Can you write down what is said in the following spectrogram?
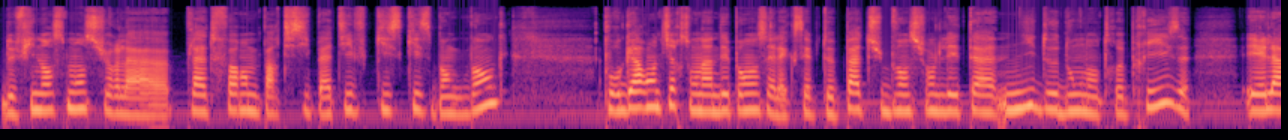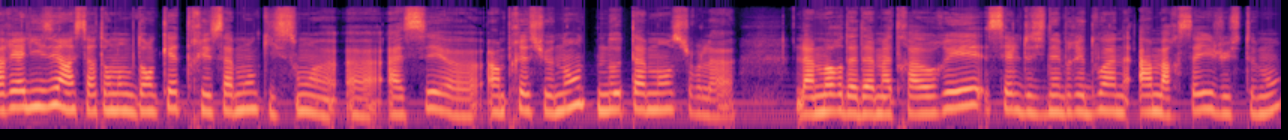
de financement sur la plateforme participative KissKissBankBank. Bank pour garantir son indépendance, elle n'accepte pas de subvention de l'État ni de dons d'entreprise. Et elle a réalisé un certain nombre d'enquêtes récemment qui sont euh, euh, assez euh, impressionnantes, notamment sur la, mort d'Adama Traoré, celle de Zineb Redouane à Marseille, justement,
